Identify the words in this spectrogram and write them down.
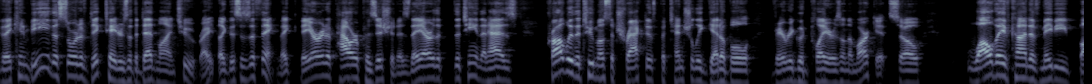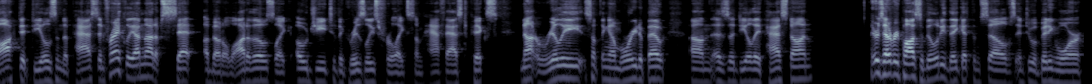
they can be the sort of dictators at the deadline too, right? Like this is a thing. Like they are in a power position as they are the, the team that has probably the two most attractive, potentially gettable, very good players on the market. So while they've kind of maybe balked at deals in the past, and frankly, I'm not upset about a lot of those, like OG to the Grizzlies for like some half-assed picks. Not really something I'm worried about um, as a deal they passed on there's every possibility they get themselves into a bidding war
